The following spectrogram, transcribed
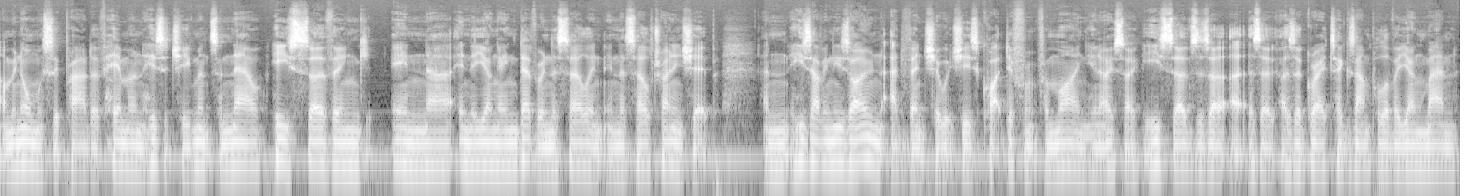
I'm enormously proud of him and his achievements. And now he's serving in uh, in the Young Endeavour in the SAIL in, in the SAIL training ship and he's having his own adventure, which is quite different from mine. You know, so he serves as a as a as a great example of a young man.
